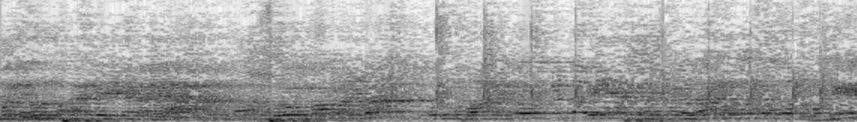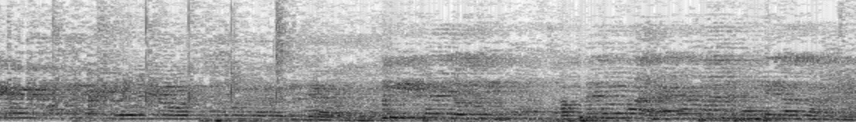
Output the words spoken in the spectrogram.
ਉਹ ਪਰਮਾਤਮਾ ਦੇ ਮੱਥਾ ਟੇਕਣ ਆਇਆ ਸਰੋਪਾ ਵੱਡਾ ਉਹਨੂੰ ਬਾਹਰ ਤੋਂ ਇਹ ਸ਼ਬਦ ਜੇ ਮੈਂ ਮੱਥਾ ਟੇਕਣ ਉਹ ਸਮਝ ਨਹੀਂ ਜਾਵਾਂਗਾ ਠੀਕ ਹੈ ਜੋ ਜੀ ਆਪਣੇ ਕੋਲ ਘਰ ਹੈਗਾ ਪੰਜ ਘੰਟੇ ਗੱਲ ਕਰਾਂਗੇ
